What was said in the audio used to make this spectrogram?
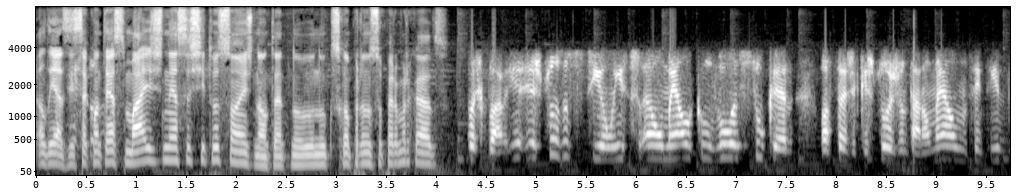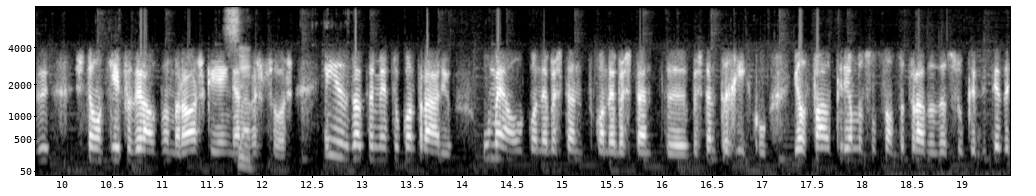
Aliás, isso acontece mais nessas situações, não tanto no, no que se compra no supermercado. Pois claro, as pessoas associam isso a um mel que levou açúcar, ou seja, que as pessoas juntaram mel no sentido de estão aqui a fazer alguma marosca e a enganar Sim. as pessoas. É exatamente o contrário. O mel, quando é bastante, quando é bastante, bastante rico, ele faz, cria uma solução saturada de açúcar e tende a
